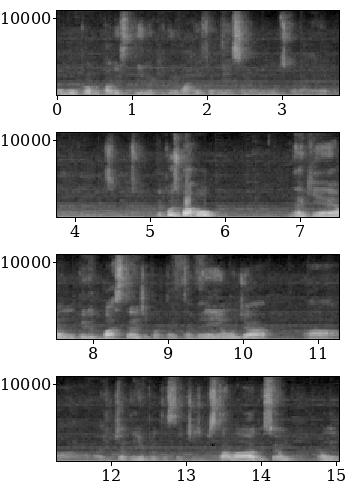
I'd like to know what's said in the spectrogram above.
como o próprio Palestina, que deu uma referência na música na época. Depois o Barroco, né, que é um período bastante importante também, onde a, a, a gente já tem o protestantismo instalado, isso é um é um,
